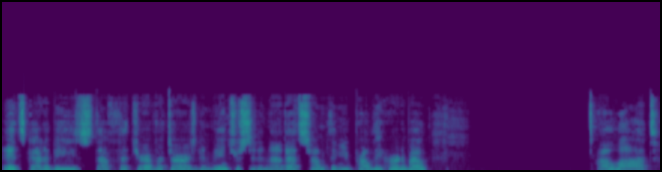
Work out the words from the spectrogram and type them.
it's got to be stuff that your avatar is going to be interested in. Now that's something you probably heard about a lot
